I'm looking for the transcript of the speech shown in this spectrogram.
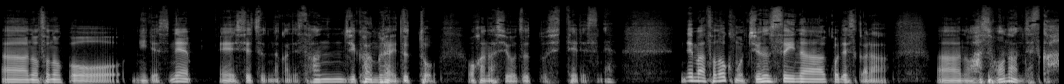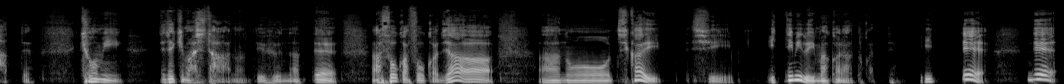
あの、その子にですね、えー、施設の中で3時間ぐらいずっとお話をずっとしてですね。で、まあその子も純粋な子ですから、あの、あ、そうなんですかって、興味出てきました、なんていう風になって、あ、そうかそうか、じゃあ、あの、近いし、行ってみる今からとかって言って、で、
